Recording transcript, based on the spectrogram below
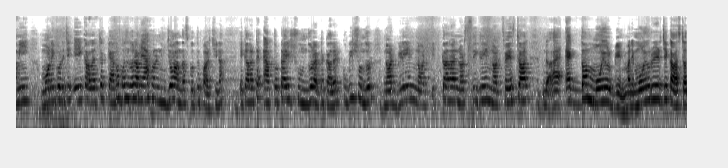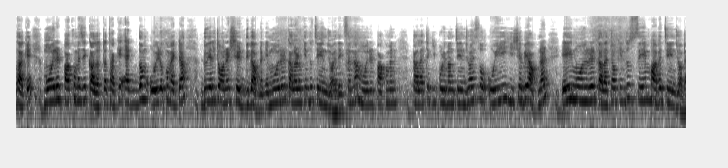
আমি মনে করি যে এই কালারটা কেন পছন্দ করে, আমি এখন নিজেও আন্দাজ করতে পারছি না। এই কালারটা এতটাই সুন্দর একটা কালার, খুবই সুন্দর। Not green not pit colour not sea green not pastel একদম ময়ূর গ্রিন মানে ময়ূরের যে কাজটা থাকে, ময়ূরের পাখমে যে কালারটা থাকে, একদম ওই রকম একটা ডুয়েল টনের শেড দিবে আপনাকে। ময়ূরের কালারও কিন্তু চেঞ্জ হয়। দেখছেন না? ময়ূরের পাখমের কালারটা কি পরিমাণ চেঞ্জ হয়? সো ওই হিসেবে আপনার এই ময়ূরের কালারটাও কিন্তু সেম ভাবে চেঞ্জ হবে।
